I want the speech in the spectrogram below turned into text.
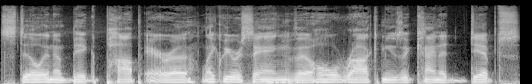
still in a big pop era. Like we were saying, Mm-hmm. the whole rock music kind of dipped,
